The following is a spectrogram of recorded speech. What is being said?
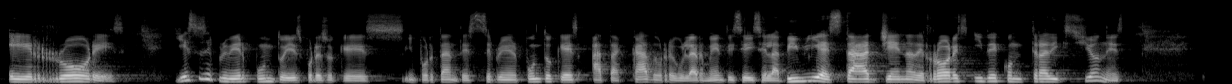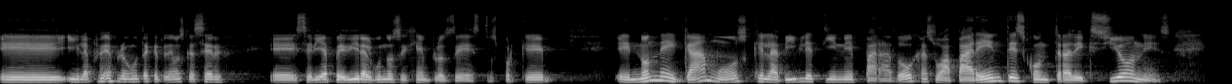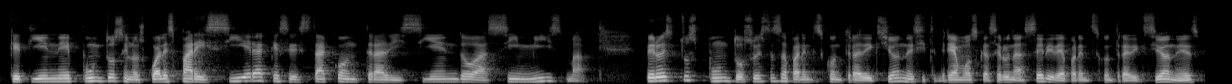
errores. Y este es el primer punto y es por eso que es importante. Este es el primer punto que es atacado regularmente y se dice, la Biblia está llena de errores y de contradicciones. Eh, y la primera pregunta que tenemos que hacer eh, sería pedir algunos ejemplos de estos, porque eh, no negamos que la Biblia tiene paradojas o aparentes contradicciones que tiene puntos en los cuales pareciera que se está contradiciendo a sí misma. Pero estos puntos o estas aparentes contradicciones, y tendríamos que hacer una serie de aparentes contradicciones,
